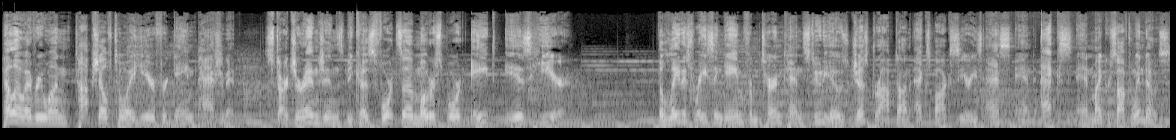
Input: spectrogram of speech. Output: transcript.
Hello everyone, Top Shelf Toy here for Game Passionate. Start your engines because Forza Motorsport 8 is here. The latest racing game from Turn 10 Studios just dropped on Xbox Series S and X and Microsoft Windows.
